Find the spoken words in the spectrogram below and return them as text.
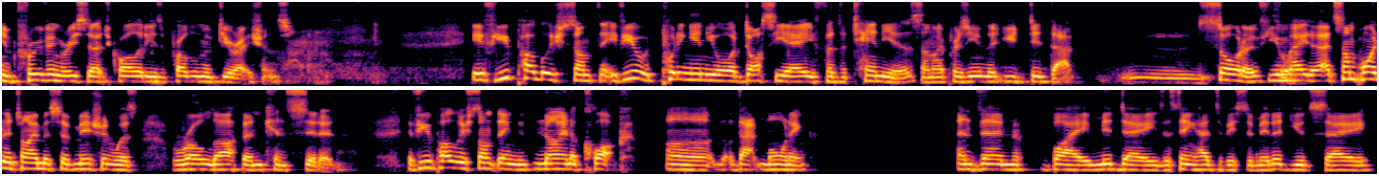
improving research quality is a problem of durations. If you publish something, if you were putting in your dossier for the 10 years, and I presume that you did that, sort of, you Sort made, a, at some point in time, a submission was rolled up and considered. If you published something nine o'clock uh, that morning, and then by midday the thing had to be submitted, you'd say,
